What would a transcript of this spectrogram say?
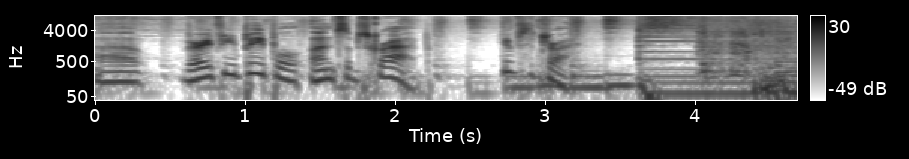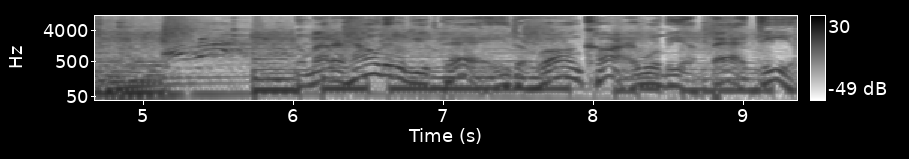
Uh, very few people unsubscribe. Give us a try. No matter how little you pay, the wrong car will be a bad deal.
